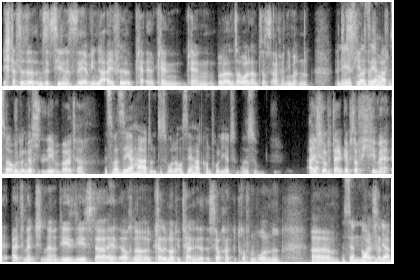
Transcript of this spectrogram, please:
Ich dachte, da in Sizilien ist es eher wie in der Eifel, ke- äh, kein, kein, oder in Sauerland, das ist einfach niemanden Nee, es war sehr hart. Es war wohl wirklich- das Leben weiter. Es war sehr hart und es wurde auch sehr hart kontrolliert. Also es, Aber Ja. ich glaube, da gibt es auch viel, viel mehr alte Menschen, ne? die, die es da auch, ne? Gerade Norditalien ist ja auch hart getroffen worden, ne? Ähm, Das ist ja Nord, halt- ja,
